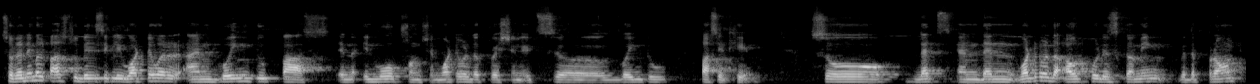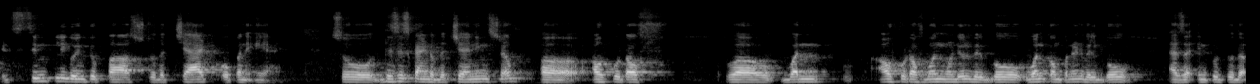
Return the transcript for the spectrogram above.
So runnable pass-through basically whatever I'm going to pass in invoke function, whatever the question, it's uh, going to pass it here. So let's, and then whatever the output is coming with the prompt, it's simply going to pass to the chat OpenAI. So this is kind of the chaining stuff. Uh, output of uh, one output of one module will go, one component will go as an input to the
